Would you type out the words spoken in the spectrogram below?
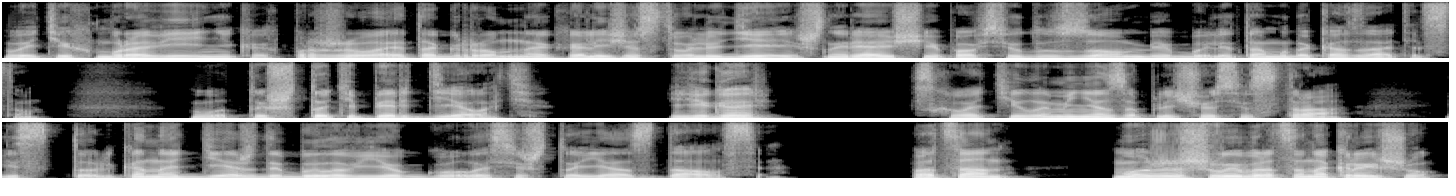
В этих муравейниках проживает огромное количество людей, шныряющие повсюду зомби были тому доказательством. Вот и что теперь делать? «Игорь!» — схватила меня за плечо сестра. И столько надежды было в ее голосе, что я сдался. «Пацан, можешь выбраться на крышу?»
